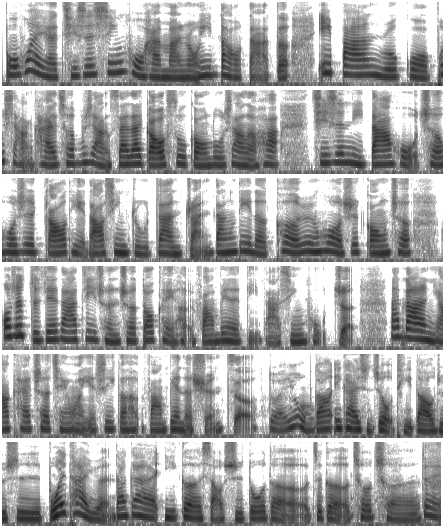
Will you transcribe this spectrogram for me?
不会耶，其实新埔还蛮容易到达的。一般如果不想开车、不想塞在高速公路上的话，其实你搭火车或是高铁到新竹站转当地的客运或者是公车，或是直接搭计程车，都可以很方便的抵达新埔镇。那当然你要开车前往也是一个很方便的选择。对，因为我们刚刚一开始就有提到，就是不会太远，大概一个小时多的这个车程。对，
